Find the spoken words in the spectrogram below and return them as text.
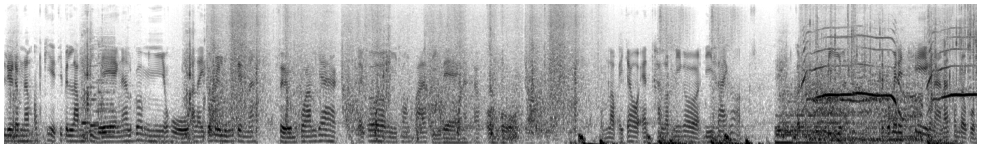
เรือดำน้ำอัปเกรดที่เป็นลำสีแดงนะแล้วก็มีโอ้โหอะไรก็ไม่รู้เต็มนะเสริมความยากแล้วก็มีท้องฟ้าสีแดงนะครับโอ้โหสำหรับไอ้เจ้าแอดทารอตนี่ก็ดีไซน์ก็ก็ดีนะแต่ก็ไม่ได้เท่ขนาดนั้นสำหรับผม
